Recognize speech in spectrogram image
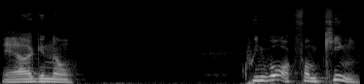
Ja, genau. Queen Walk vom King.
